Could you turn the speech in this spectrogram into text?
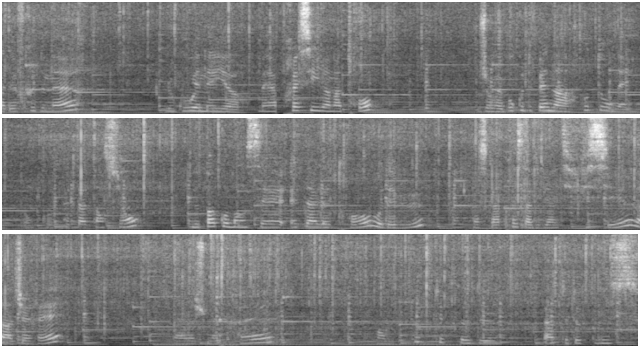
A des fruits de mer, le goût est meilleur. Mais après, s'il y en a trop, j'aurai beaucoup de peine à retourner. Donc faites attention, ne pas commencer à étaler trop au début, parce qu'après ça devient difficile à gérer. Euh, je mettrai un tout petit peu de pâte de plus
